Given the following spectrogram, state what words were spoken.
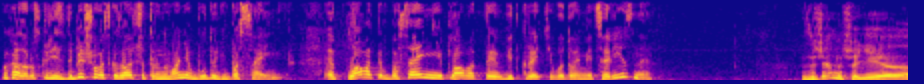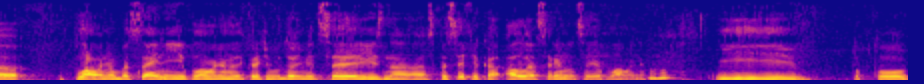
Михайло, розкажіть, здебільшого ви сказали, що тренування будуть в басейні. Е, Плавати в басейні і плавати в відкритій водоймі це різне? Звичайно, що є плавання в басейні і плавання на відкритій водоймі це різна специфіка, але все рівно це є плавання. І тобто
